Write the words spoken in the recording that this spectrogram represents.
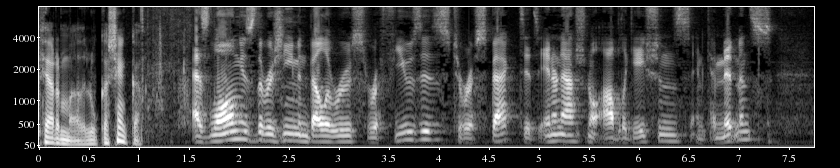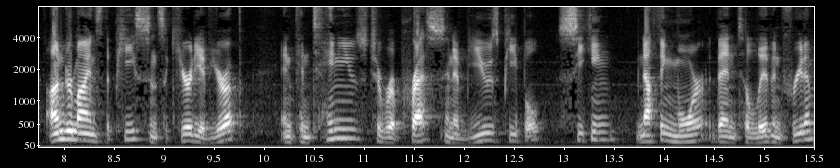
þjarmað Lukashenka. As long as the regime in Belarus refuses to respect its international obligations and commitments, undermines the peace and security of Europe, and continues to repress and abuse people seeking nothing more than to live in freedom,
